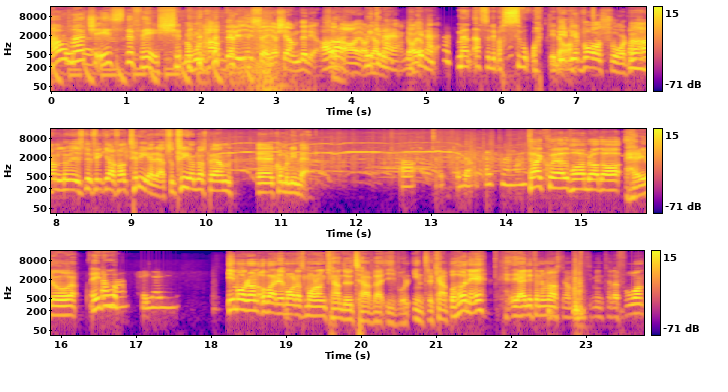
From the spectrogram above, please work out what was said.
How much is the fish? Men hon hade det i sig, jag kände det. Ja, Så att, ja, ja, mycket det- nära, mycket nära. Men alltså det var svårt Det, idag. det var svårt, men Ann-Louise du fick i alla fall tre rätt, så 300 spänn eh, kommer din väg. Ja, bra. Tack snälla. Tack själv, ha en bra dag. Hej då. Hej då. Hej, hej. Imorgon och varje vardagsmorgon kan du tävla i vår introkamp. Och hörni, jag är lite nervös när jag måste till min telefon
